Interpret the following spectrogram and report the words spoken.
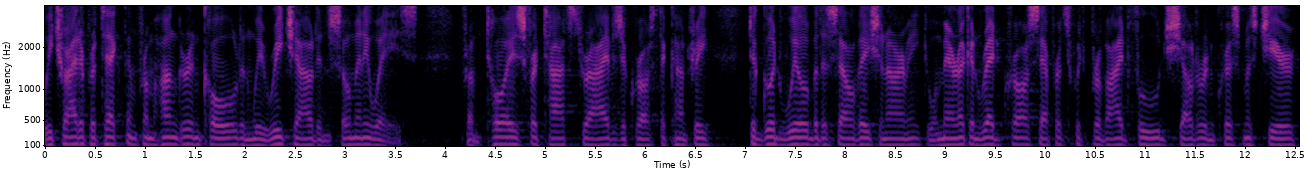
we try to protect them from hunger and cold, and we reach out in so many ways from Toys for Tots drives across the country to Goodwill by the Salvation Army to American Red Cross efforts which provide food, shelter, and Christmas cheer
